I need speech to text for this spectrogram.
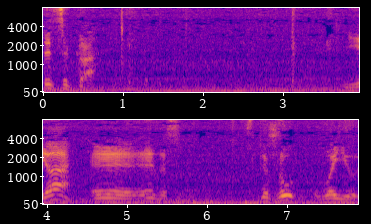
ТЦК. Я е, е, служу, воюю.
